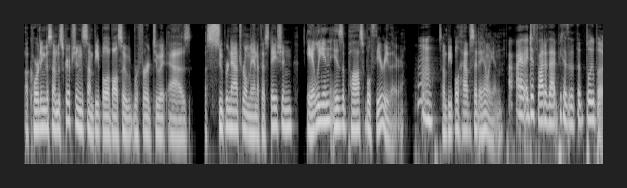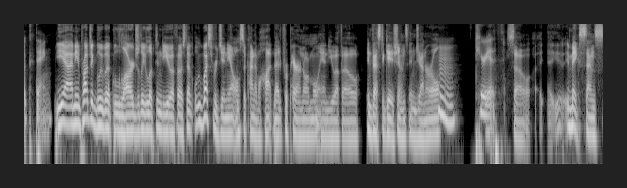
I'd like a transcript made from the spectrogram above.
according to some descriptions, some people have also referred to it as a supernatural manifestation. Alien is a possible theory there. Hmm. Some people have said alien. I, I just thought of that because of the blue book thing. Yeah, I mean, Project Blue Book largely looked into UFO stuff. West Virginia also kind of a hotbed for paranormal and UFO investigations in general. Hmm. Curious. So it, it makes sense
